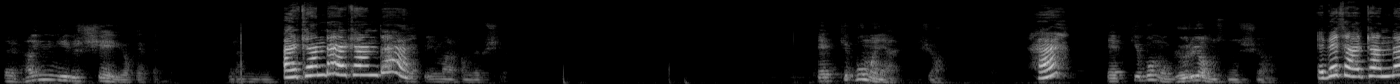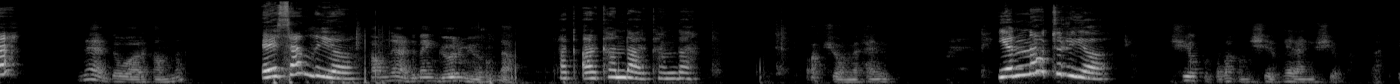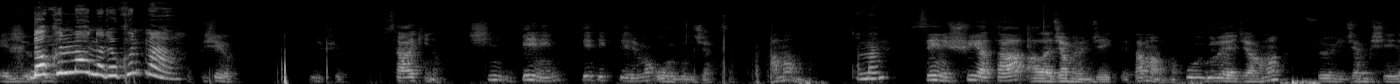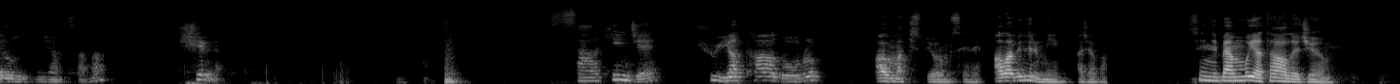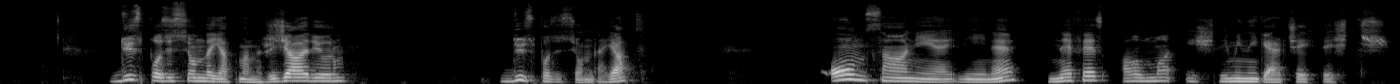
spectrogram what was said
Herhangi bir şey yok efendim. Herhangi Arkanda arkanda. yok benim arkamda bir şey yok. Tepki bu mu yani şu an? Ha? Tepki bu mu? Görüyor musunuz şu an? Evet arkanda. Nerede o arkamda? El sallıyor. Tam nerede ben görmüyorum da. Bak arkanda arkanda. Bakıyorum efendim. Yanına oturuyor. Bir şey yok burada. Bakın bir şey yok. Herhangi bir şey yok. Bak, bak elliyor. Dokunma ona dokunma. Bir şey yok. Hiçbir şey yok. Sakin ol. Şimdi benim dediklerimi uygulayacaksın. Tamam mı? Tamam. Seni şu yatağa alacağım öncelikle. Tamam mı? Uygulayacağımı söyleyeceğim bir şeyler uygulayacağım sana. Şimdi. Sakince şu yatağa doğru almak istiyorum seni. Alabilir miyim acaba? Şimdi ben bu yatağı alacağım. Düz pozisyonda yatmanı rica ediyorum. Düz pozisyonda yat. 10 saniyeliğine nefes alma işlemini gerçekleştir.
